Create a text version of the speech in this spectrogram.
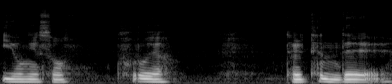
이용해서 풀어야 될 텐데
